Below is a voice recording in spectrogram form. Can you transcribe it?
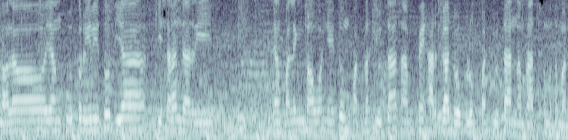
Kalau yang futur ini tuh dia kisaran dari yang paling bawahnya itu 14 juta sampai harga 24 juta 600 teman-teman.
